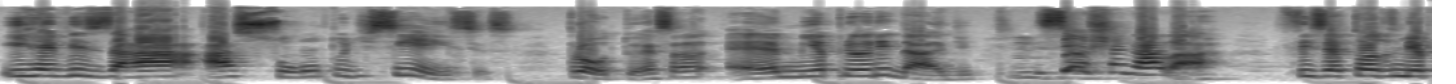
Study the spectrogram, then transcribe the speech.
e revisar assunto de ciências. Pronto, essa é minha prioridade. Uhum. E se eu chegar lá fizer todas as minhas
